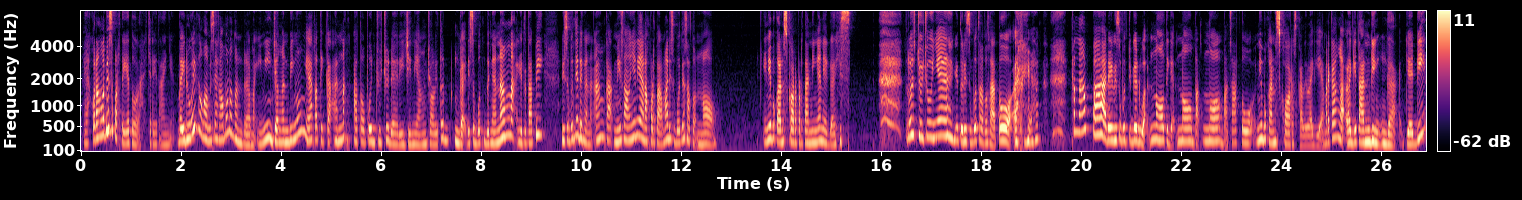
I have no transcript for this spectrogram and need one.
Ya kurang lebih seperti itulah ceritanya. By the way kalau misalnya kamu nonton drama ini jangan bingung ya ketika anak ataupun cucu dari Jin Yang Chol itu nggak disebut dengan nama gitu tapi disebutnya dengan angka. Misalnya nih anak pertama disebutnya 1-0. Ini bukan skor pertandingan ya guys. Terus cucunya gitu disebut satu-satu. Ya. Kenapa ada yang disebut juga 2-0, 3-0, 4-0, 4-1. Ini bukan skor sekali lagi ya. Mereka nggak lagi tanding, enggak. Jadi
